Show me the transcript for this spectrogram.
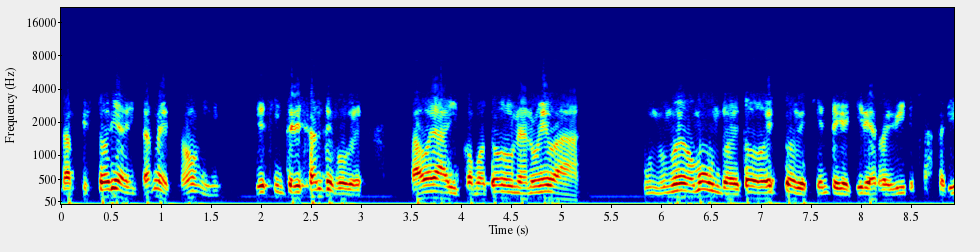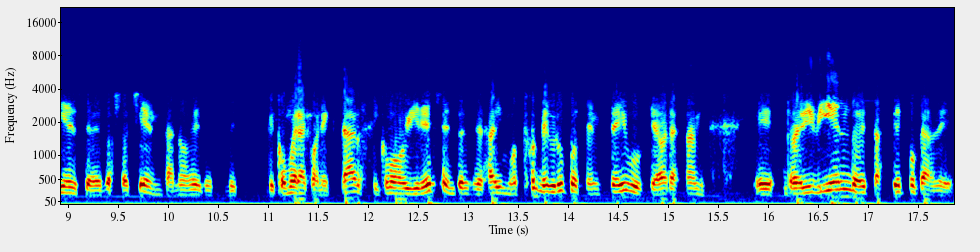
La historia de Internet, ¿no? Y, y es interesante porque ahora hay como toda una nueva un, nuevo mundo de todo esto, de gente que quiere revivir esa experiencia de los 80, ¿no? De, cómo era conectarse y cómo vivir eso. Entonces hay un montón de grupos en Facebook que ahora están eh, reviviendo esas épocas de,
